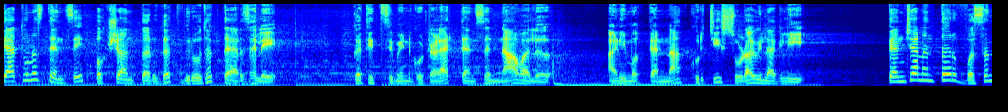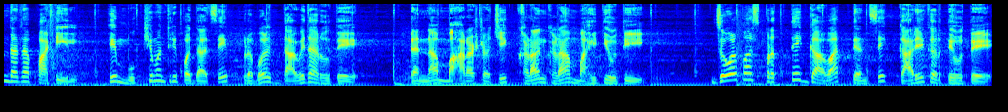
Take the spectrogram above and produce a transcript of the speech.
त्यातूनच त्यांचे पक्षांतर्गत विरोधक तयार झाले. कथित सिमेंट घोटाळ्यात त्यांचं नाव आलं आणि मग त्यांना खुर्ची सोडावी लागली. त्यांच्यानंतर वसंतदादा पाटील हे मुख्यमंत्री पदाचे प्रबळ दावेदार होते. त्यांना महाराष्ट्राची खडानखडा माहिती होती. जवळपास प्रत्येक गावात त्यांचे कार्यकर्ते होते.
